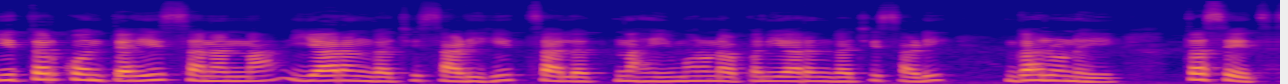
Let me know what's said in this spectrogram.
इतर कोणत्याही सणांना या रंगाची साडी ही चालत नाही म्हणून आपण या रंगाची साडी घालू नये. तसेच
